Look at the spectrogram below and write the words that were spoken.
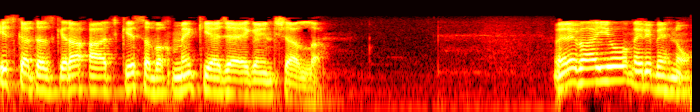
اس کا تذکرہ آج کے سبق میں کیا جائے گا انشاءاللہ۔ میرے بھائیوں، میری بہنوں،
